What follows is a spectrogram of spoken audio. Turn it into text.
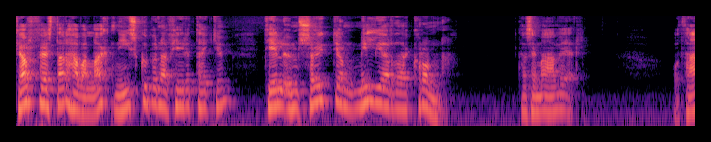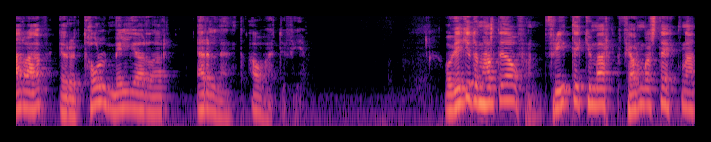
Fjárfestar hafa lagt nýskupuna fyrirtækjum til um 17 miljardar krona, það sem af er. Og þaraf eru 12 miljardar erlend áhættu fyrir. Og við getum haldið áfram. Frítekjumark fjármastekna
